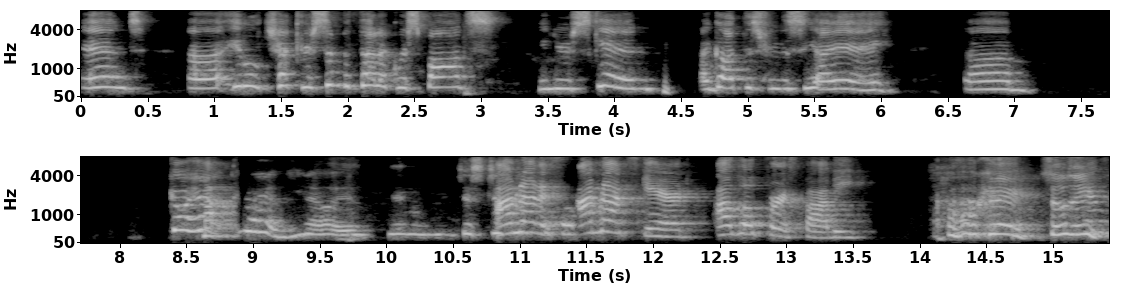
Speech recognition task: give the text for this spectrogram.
and uh, it'll check your sympathetic response in your skin. I got this from the CIA, Um, go ahead. Go ahead. You know, just, just I'm not. A, I'm not scared. I'll go first, Bobby. Okay, Susie.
